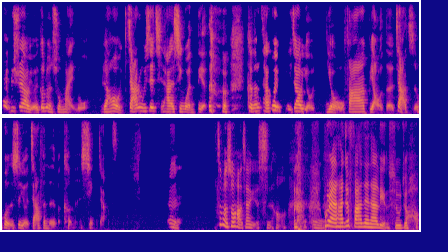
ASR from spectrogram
他也必须要有一个论述脉络，然后加入一些其他的新闻点，可能才会比较有有发表的价值，或者是有加分的可能性。这样子，嗯。这么说好像也是哈，不然他就发在他脸书就好，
